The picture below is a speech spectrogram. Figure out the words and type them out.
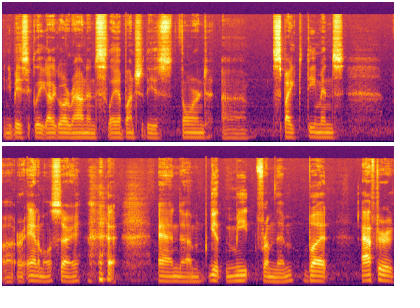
And you basically got to go around and slay a bunch of these thorned, uh, spiked demons, uh, or animals, sorry, and um, get meat from them. But after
